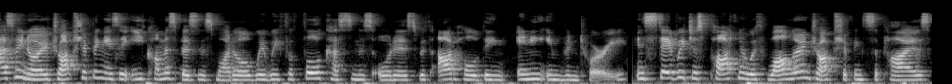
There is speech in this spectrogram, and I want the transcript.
As we know, dropshipping is an e-commerce business model where we fulfill customers' orders without holding any inventory. Instead, we just partner with well-known dropshipping suppliers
